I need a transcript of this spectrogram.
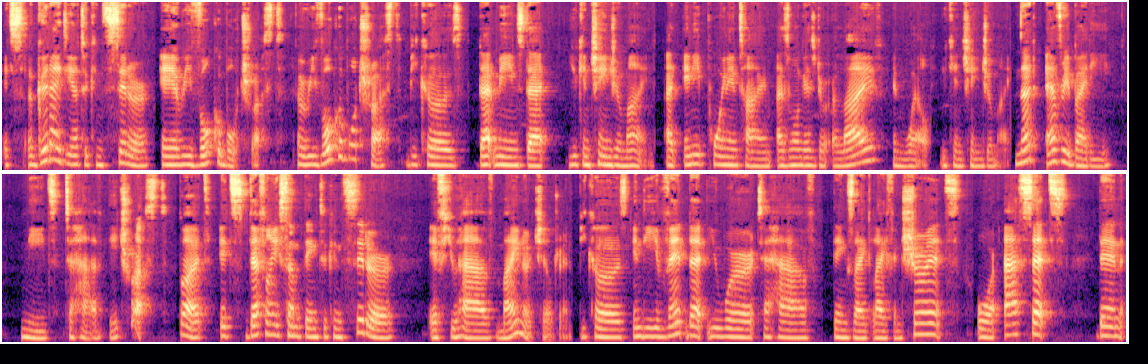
it's a good idea to consider a revocable trust. A revocable trust because that means that you can change your mind at any point in time as long as you're alive and well. You can change your mind. Not everybody needs to have a trust. But it's definitely something to consider if you have minor children, because in the event that you were to have things like life insurance or assets, then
